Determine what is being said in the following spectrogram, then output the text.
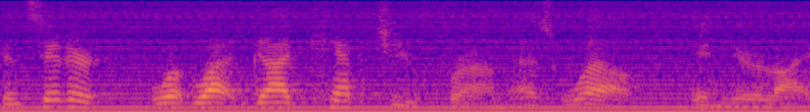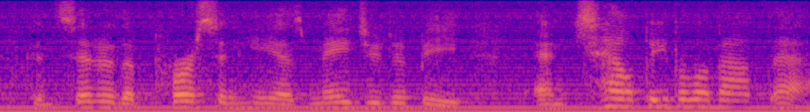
Consider what, what God kept you from as well in your life. Consider the person he has made you to be and tell people about that.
